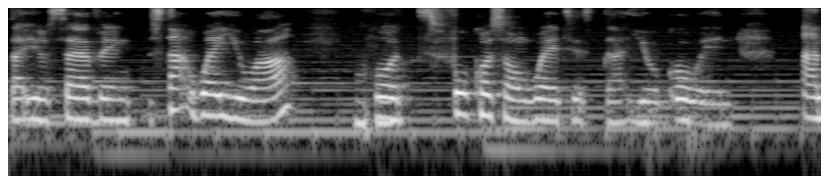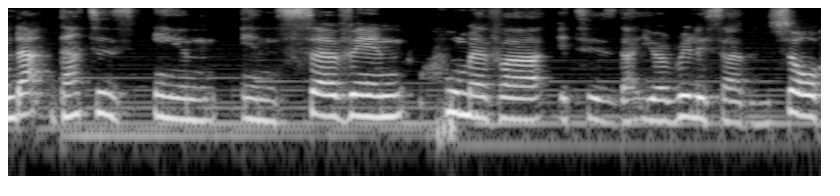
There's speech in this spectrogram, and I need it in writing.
that you're serving. Start where you are, mm-hmm. but focus on where it is that you're going. And that that is in in serving whomever it is that you're really serving. So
